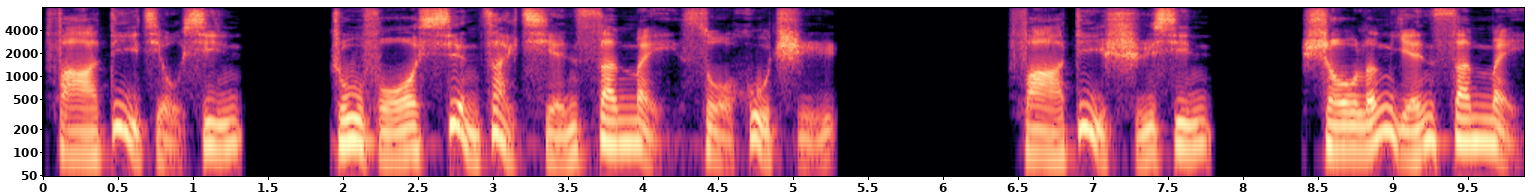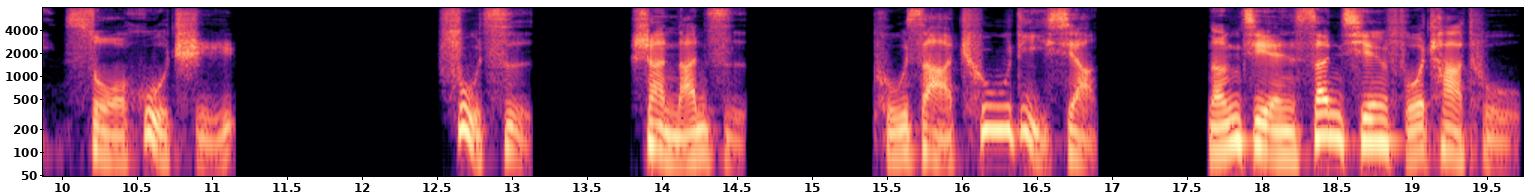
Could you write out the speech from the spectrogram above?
法第九心，诸佛现在前三昧所护持；法第十心，首楞严三昧所护持。复次，善男子，菩萨出地相。能见三千佛刹土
